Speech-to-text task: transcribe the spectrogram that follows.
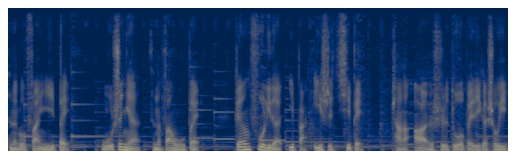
才能够翻一倍，五十年才能翻五倍，跟复利的一百一十七倍差了二十多倍的一个收益。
